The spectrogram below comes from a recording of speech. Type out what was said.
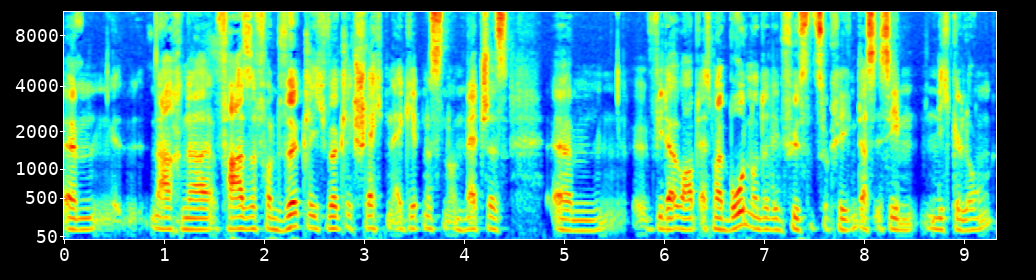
ähm, nach einer Phase von wirklich, wirklich schlechten Ergebnissen und Matches ähm, wieder überhaupt erstmal Boden unter den Füßen zu kriegen. Das ist ihm nicht gelungen.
